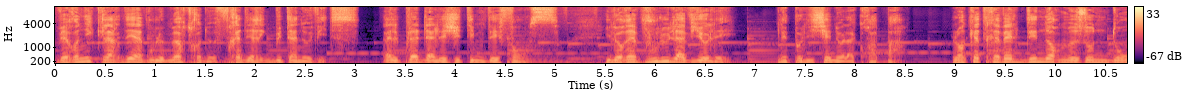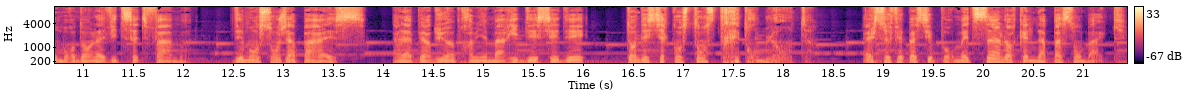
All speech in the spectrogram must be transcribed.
Véronique Lardet avoue le meurtre de Frédéric Butanovitz. Elle plaide la légitime défense. Il aurait voulu la violer. Les policiers ne la croient pas. L'enquête révèle d'énormes zones d'ombre dans la vie de cette femme. Des mensonges apparaissent. Elle a perdu un premier mari décédé dans des circonstances très troublantes. Elle se fait passer pour médecin alors qu'elle n'a pas son bac.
